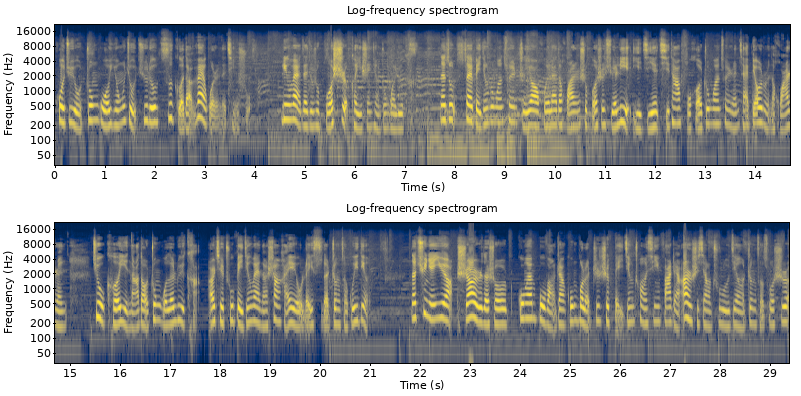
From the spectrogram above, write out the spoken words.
或具有中国永久居留资格的外国人的亲属。另外，再就是博士可以申请中国绿卡。那就在北京中关村，只要回来的华人是博士学历以及其他符合中关村人才标准的华人，就可以拿到中国的绿卡。而且除北京外呢，上海也有类似的政策规定。那去年一月十二日的时候，公安部网站公布了支持北京创新发展二十项出入境政策措施，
